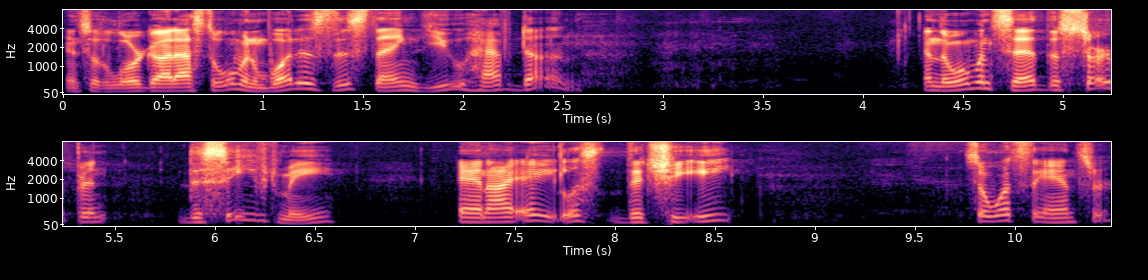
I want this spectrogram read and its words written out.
And so the Lord God asked the woman, What is this thing you have done? And the woman said, The serpent deceived me, and I ate. Listen, did she eat? So what's the answer?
